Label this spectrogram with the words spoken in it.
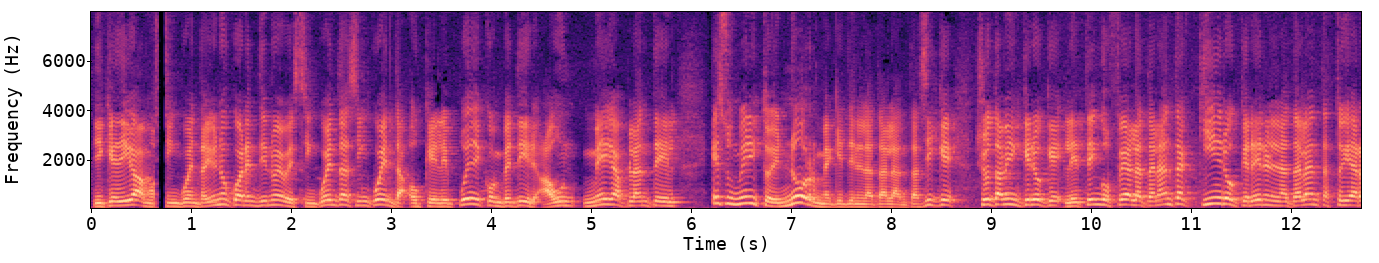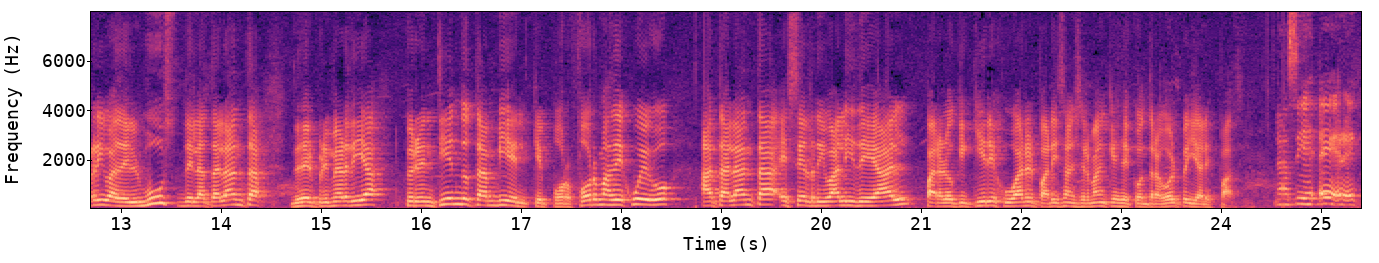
y que digamos 51-49, 50-50 o que le puede competir a un mega plantel es un mérito enorme que tiene el Atalanta. Así que yo también creo que le tengo fe al Atalanta, quiero creer en el Atalanta, estoy arriba del bus del Atalanta desde el primer día, pero entiendo también que por formas de juego Atalanta es el rival ideal para lo que quiere jugar el Paris Saint-Germain, que es de contragolpe y al espacio. Así es. Eh, eh,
